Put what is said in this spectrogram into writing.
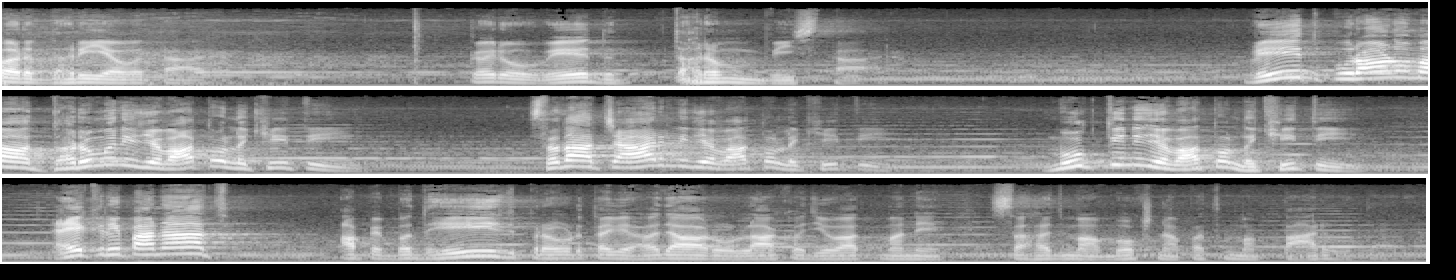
પર ધરી અવતાર. કર્યો વેદ ધર્મ વિસ્તાર. વેદ પુરાણોમાં ધર્મની જે વાતો લખી હતી, સદાચારની જે વાતો લખી હતી, મુક્તિની જે વાતો લખી હતી, હે કૃપાનાથ, આપે બધી જ પ્રવર્તાવી હજારો લાખો જીવાત્માને સહજમાં મોક્ષના પથમાં પાર ઉતાર્યા.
